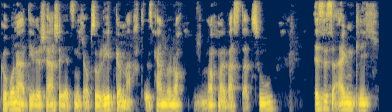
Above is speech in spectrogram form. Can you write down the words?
Corona hat die Recherche jetzt nicht obsolet gemacht. Es kam nur noch, noch mal was dazu es ist eigentlich,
